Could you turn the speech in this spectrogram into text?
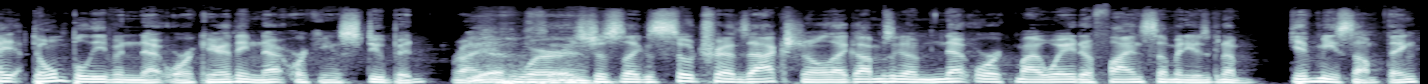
I don't believe in networking. I think networking is stupid, right? Yeah, Where it's just like it's so transactional. Like I'm just going to network my way to find somebody who's going to give me something.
